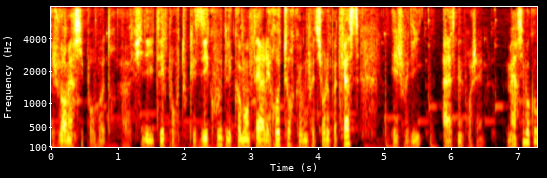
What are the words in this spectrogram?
Je vous remercie pour votre euh, fidélité, pour toutes les écoutes, les commentaires, les retours que vous faites sur le podcast. Et je vous dis à la semaine prochaine. Merci beaucoup.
